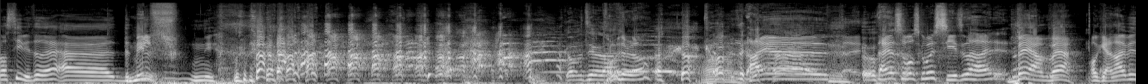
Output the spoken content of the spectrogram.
hva sier vi til det? Uh, MILF. Hva betyr Hva det? betyr det? Nei, uh, nei, så hva skal vi si til det her? BMW! Ok, nei, vi,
